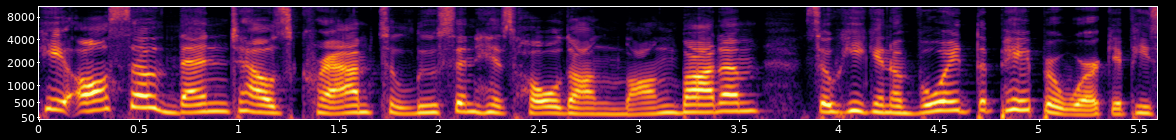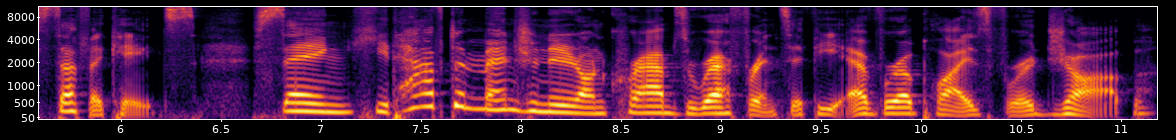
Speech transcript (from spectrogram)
He also then tells Crabbe to loosen his hold on Longbottom so he can avoid the paperwork if he suffocates, saying he'd have to mention it on Crabbe's reference if he ever applies for a job.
